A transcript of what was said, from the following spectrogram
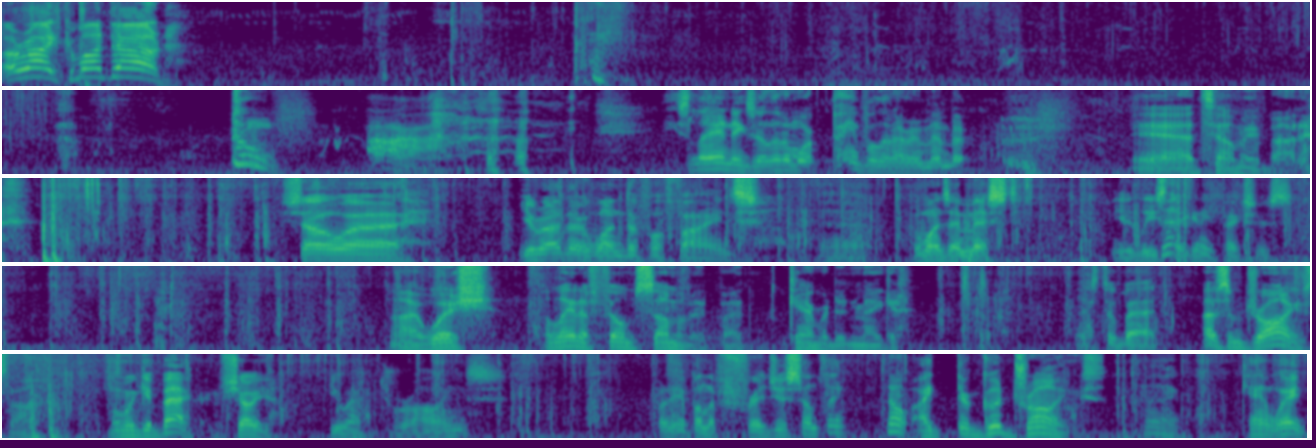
All right, come on down. These landings are a little more painful than I remember. Yeah, tell me about it. So, uh, your other wonderful finds. Uh, the ones I missed. You at least take any pictures? I wish. Elena filmed some of it, but camera didn't make it. That's too bad. I have some drawings, though. When we get back, I can show you. You have drawings? What, are they up on the fridge or something? No, I, they're good drawings. Can't wait.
